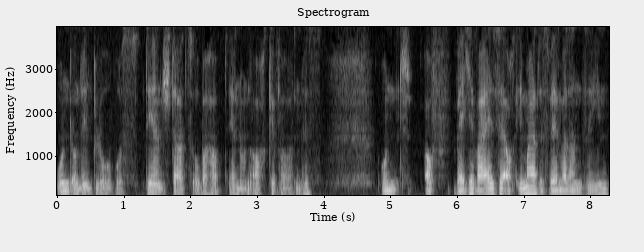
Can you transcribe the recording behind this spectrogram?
rund um den Globus, deren Staatsoberhaupt er nun auch geworden ist. Und auf welche Weise auch immer, das werden wir dann sehen,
